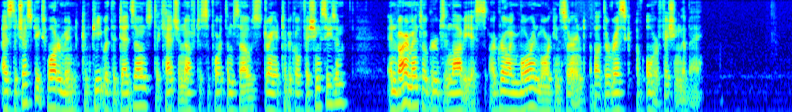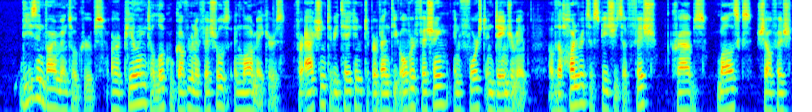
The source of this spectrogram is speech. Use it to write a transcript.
As the Chesapeake's watermen compete with the dead zones to catch enough to support themselves during a typical fishing season, environmental groups and lobbyists are growing more and more concerned about the risk of overfishing the bay. These environmental groups are appealing to local government officials and lawmakers for action to be taken to prevent the overfishing and forced endangerment of the hundreds of species of fish, crabs, mollusks, shellfish,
